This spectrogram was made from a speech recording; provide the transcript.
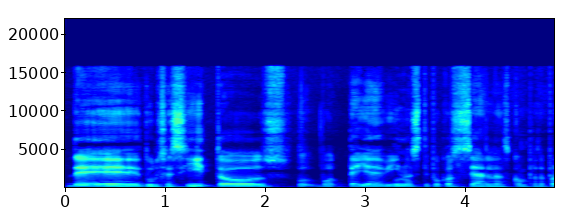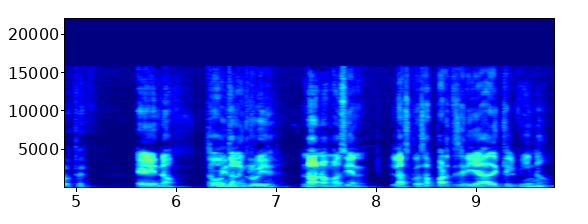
de dulcecitos, bo- botella de vino, ese tipo de cosas, ¿ya las compras aparte? Eh, no, todo te lo incluye. incluye. No, no, más bien, las cosas aparte sería de que el vino,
